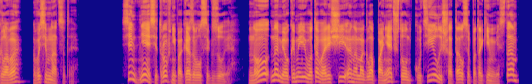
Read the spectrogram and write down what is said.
Глава 18. Семь дней Осетров не показывался к Зое. Но намеками его товарищей она могла понять, что он кутил и шатался по таким местам,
